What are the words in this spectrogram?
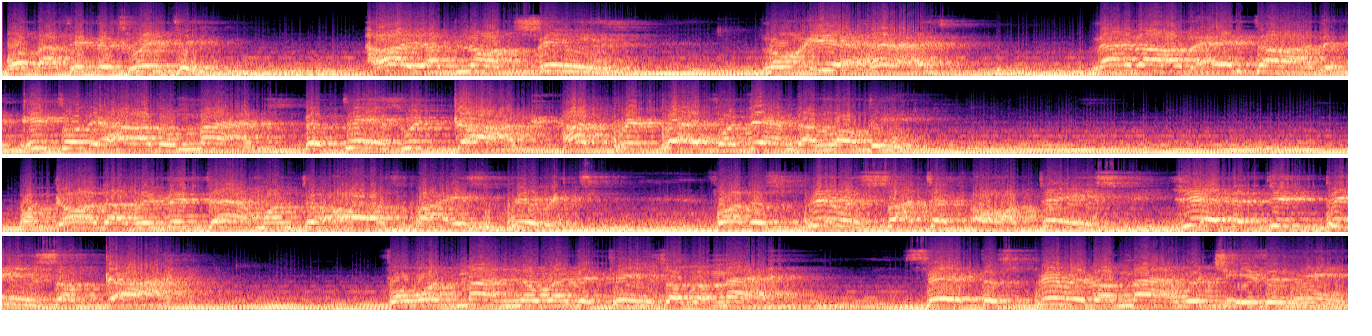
But as it is written, I have not seen, nor ear heard, neither have entered into the heart of man the things which God hath prepared for them that love him. Unto us by his Spirit. For the Spirit searcheth all things, yea, the deep things of God. For what man knoweth the things of a man, save the spirit of man which is in him?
